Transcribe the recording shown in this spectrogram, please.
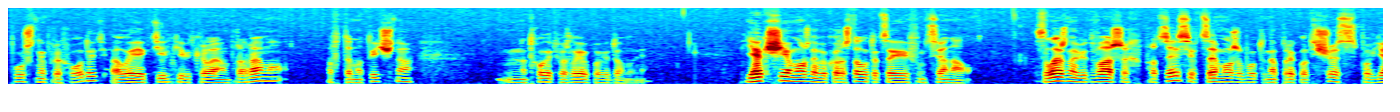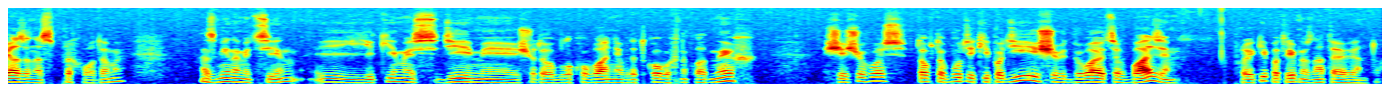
Пуш не приходить, але як тільки відкриваємо програму, автоматично надходить важливе повідомлення. Як ще можна використовувати цей функціонал? Залежно від ваших процесів, це може бути, наприклад, щось пов'язане з приходами, змінами цін і якимись діями щодо блокування видаткових накладних, ще чогось. Тобто будь-які події, що відбуваються в базі, про які потрібно знати агенту.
